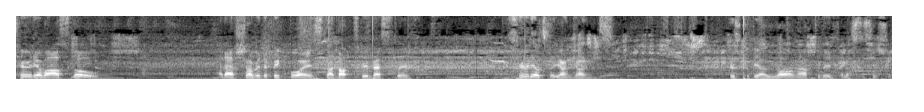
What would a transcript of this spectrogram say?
2 0 Arsenal. And that's showing the big boys they're not to be messed with. 2 0 to the Young Guns. This could be a long afternoon for Leicester City.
